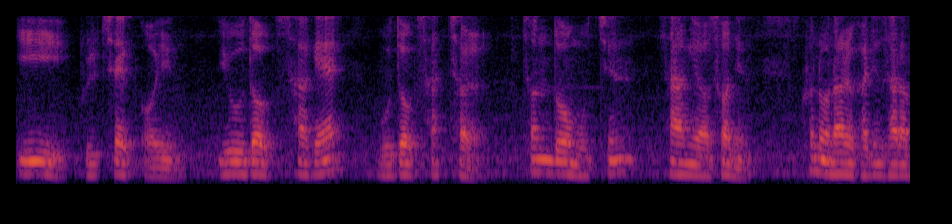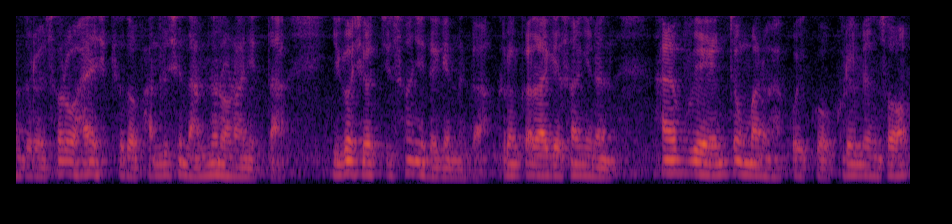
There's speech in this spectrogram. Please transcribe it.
이 불책어인 유덕사계 무덕사철 천도무친 상여선인 큰 원한을 가진 사람들을 서로 화해시켜도 반드시 남는 원한이 있다. 이것이 어찌 선이 되겠는가? 그런 까닭에 성인은 할부의 왼쪽만을 갖고 있고 그러면서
